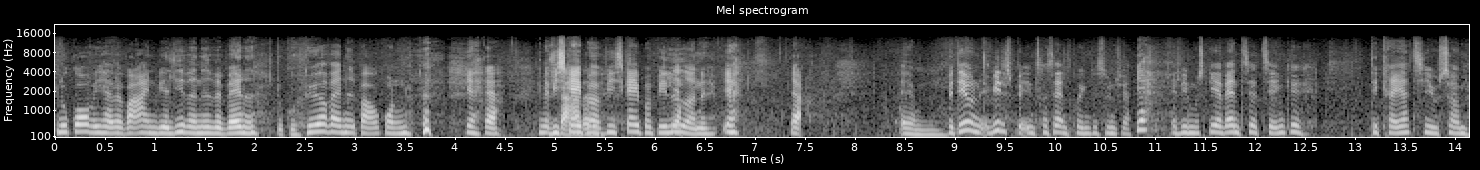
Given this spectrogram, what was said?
nu går vi her ved vejen, vi har lige været nede ved vandet, du kunne høre vandet i baggrunden. Ja. ja vi skaber, vi skaber billederne. Ja. Øhm, Men det er jo en vildt interessant pointe, synes jeg. Ja. At vi måske er vant til at tænke det kreative som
